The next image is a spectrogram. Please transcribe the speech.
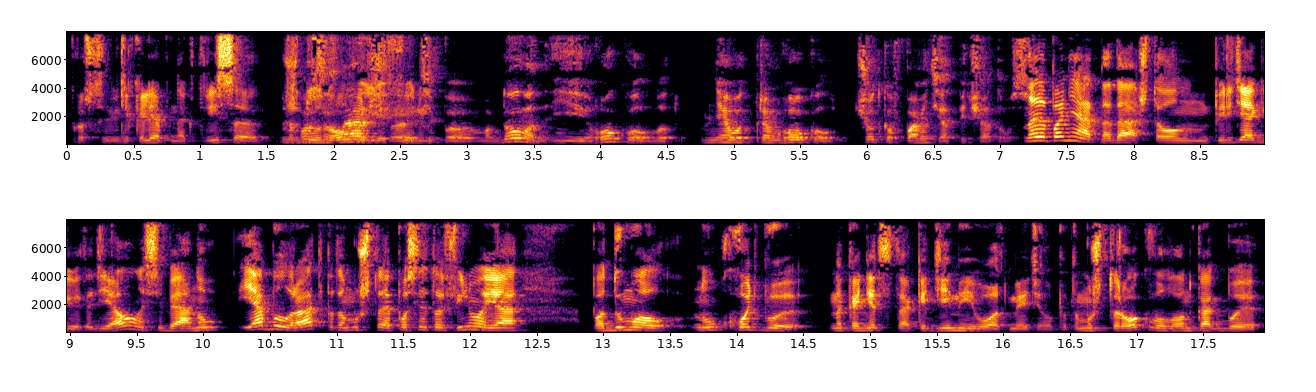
просто великолепная актриса. Ну, Жду просто новый знаешь, фильм. э, типа Макдован и Роквелл, вот у меня вот прям Роквелл четко в памяти отпечатался. Ну, это понятно, да, что он перетягивает одеяло на себя. Ну, я был рад, потому что после этого фильма я подумал, ну, хоть бы наконец-то Академия его отметила, потому что Роквелл, он как бы,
